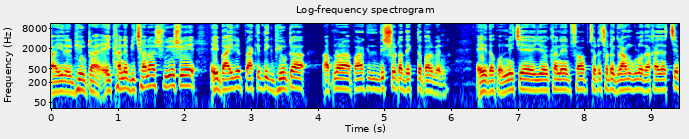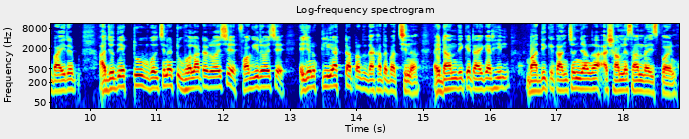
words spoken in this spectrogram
বাইরের ভিউটা। এইখানে বিছানা শুয়ে শুয়ে এই বাইরের প্রাকৃতিক ভিউটা আপনারা প্রাকৃতিক দৃশ্যটা দেখতে পারবেন। এই দেখুন, নিচে ওই যে ওখানে সব ছোট ছোট গ্রামগুলো দেখা যাচ্ছে বাইরে আর যদি একটু বলছি না, একটু ঘোলাটে রয়েছে ফগি রয়েছে, এই জন্য ক্লিয়ারটা আপনাদের দেখাতে পাচ্ছি না। এই ডান দিকে টাইগার হিল বাদিকে কাঞ্চনজঙ্ঘা আর সামনে সানরাইজ পয়েন্ট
